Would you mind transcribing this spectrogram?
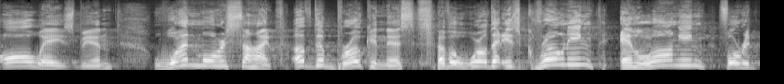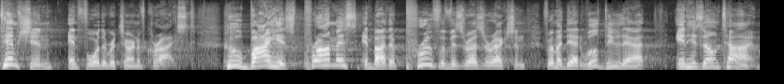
always been? One more sign of the brokenness of a world that is groaning and longing for redemption and for the return of Christ, who by his promise and by the proof of his resurrection from the dead will do that in his own time.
